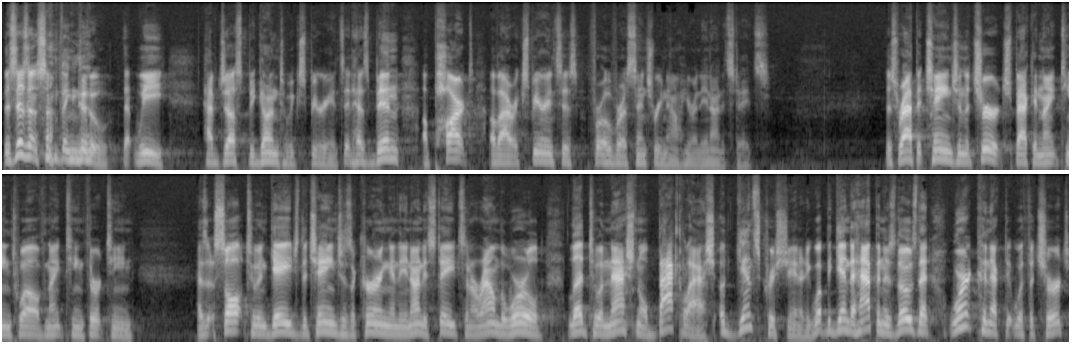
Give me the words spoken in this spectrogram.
This isn't something new that we have just begun to experience. It has been a part of our experiences for over a century now here in the United States. This rapid change in the church back in 1912, 1913, as it sought to engage the changes occurring in the United States and around the world, led to a national backlash against Christianity. What began to happen is those that weren't connected with the church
